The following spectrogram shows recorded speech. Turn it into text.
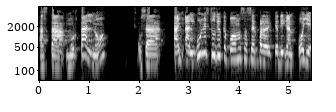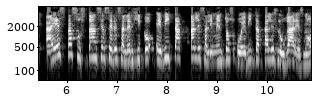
hasta mortal, ¿no? O sea, ¿hay algún estudio que podamos hacer para que digan, oye, a estas sustancias eres alérgico, evita tales alimentos o evita tales lugares, ¿no?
